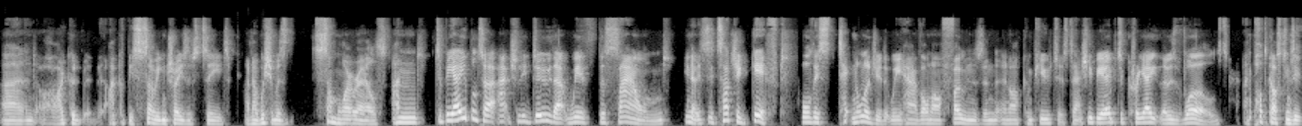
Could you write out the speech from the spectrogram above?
and oh, I could I could be sowing trays of seeds, and I wish it was somewhere else. And to be able to actually do that with the sound, you know, it's it's such a gift. All this technology that we have on our phones and, and our computers to actually be able to create those worlds. And podcasting's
